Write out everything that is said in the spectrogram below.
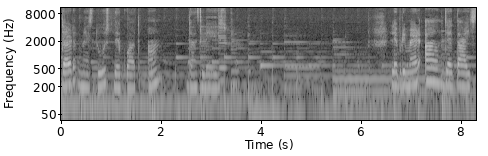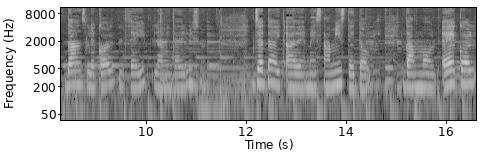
inter mes dus de 4 ans dans les Le primer an j'étais dans l'école CEIP la venta de Luison. J'étais avec mes amis de tous, dans mon école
